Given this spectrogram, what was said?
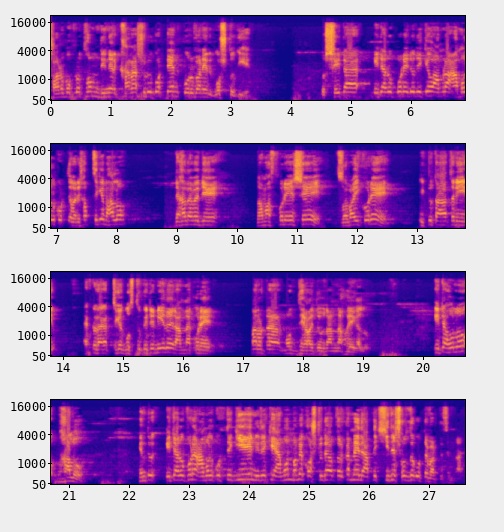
সর্বপ্রথম দিনের খানা শুরু করতেন কোরবানির গোস্ত দিয়ে। তো সেটা, এটার উপরে যদি কেউ আমরা আমল করতে পারি সব থেকে ভালো। দেখা যাবে যে নামাজ পড়ে এসে জবাই করে একটু তাড়াতাড়ি একটা জায়গার থেকে গোস্ত কেটে নিয়ে দেয় রান্না করে বারোটার মধ্যে হয়তো রান্না হয়ে গেল। এটা হলো ভালো। কিন্তু এটার উপরে আমল করতে গিয়ে নিজেকে এমন ভাবে কষ্ট দেওয়ার দরকার নেই যে আপনি খিদে সহ্য করতে পারতেছেন না।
